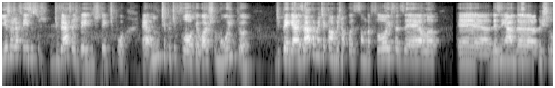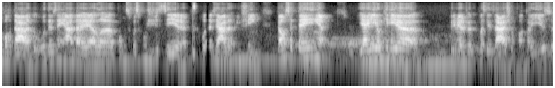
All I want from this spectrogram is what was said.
E isso eu já fiz isso diversas vezes. Tem, tipo, é, um tipo de flor que eu gosto muito de pegar exatamente aquela mesma posição da flor e fazer ela é, desenhada no estilo bordado, ou desenhada ela como se fosse com giz de cera, ou desenhada, enfim. Então você tem. E aí eu queria primeiro ver o que vocês acham quanto a isso,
